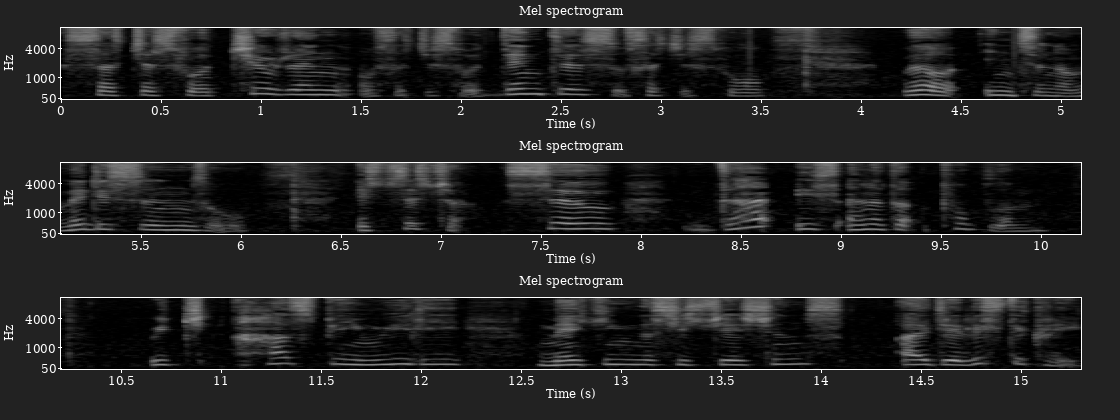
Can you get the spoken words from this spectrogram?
such as for children or such as for dentists or such as for well internal medicines or etc so that is another problem which has been really making the situations idealistically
